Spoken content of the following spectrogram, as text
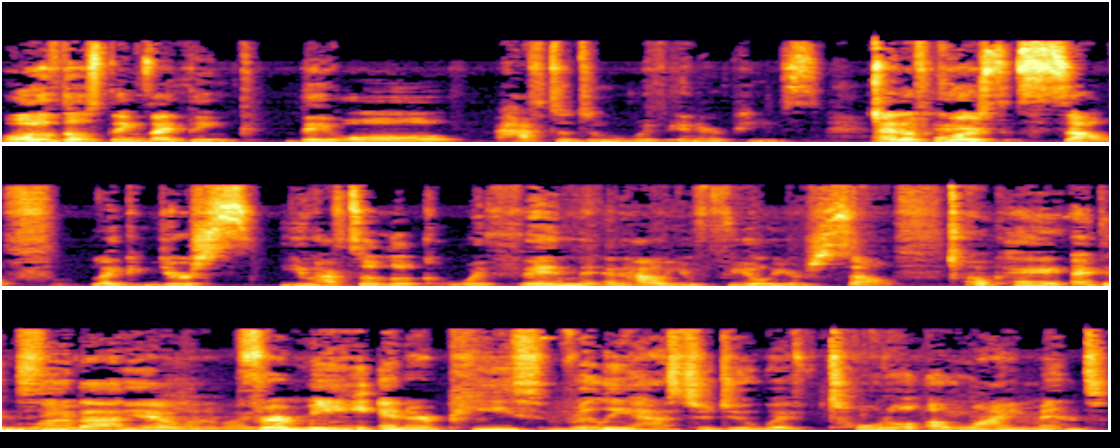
All of those things, I think, they all have to do with inner peace. And of course, self. Like your, you have to look within and how you feel yourself. Okay, I can see What- that. Yeah. What about For you? me, inner peace really has to do with total alignment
